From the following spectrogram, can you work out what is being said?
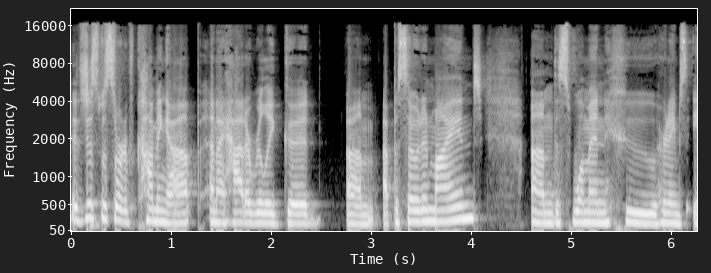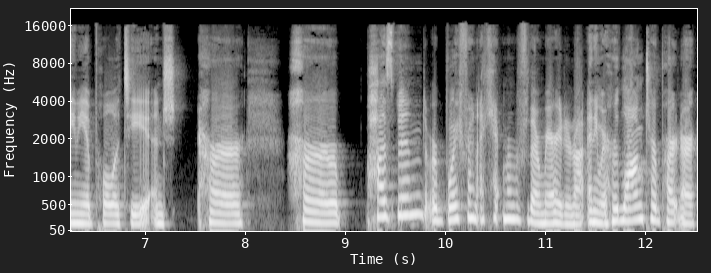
it just was sort of coming up, and I had a really good um, episode in mind. Um, this woman who her name's Amy Apoliti, and her her husband or boyfriend i can't remember if they're married or not anyway her long-term partner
